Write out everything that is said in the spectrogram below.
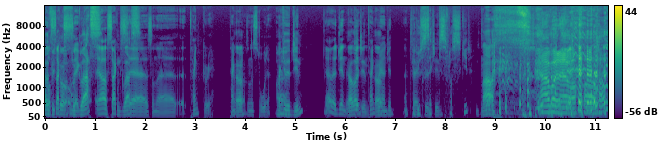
Og du fikk seks- noe glass. Ja, seks glass. eh, sånne eh, Tankery. Tankery, Ja. Sånne store. Er ikke det gin? Ja, det er gin. Ja, det er gin, Tankery ja. and gin. Ja. Fikk du seks flasker? Nei. Jeg bare Hva faen?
